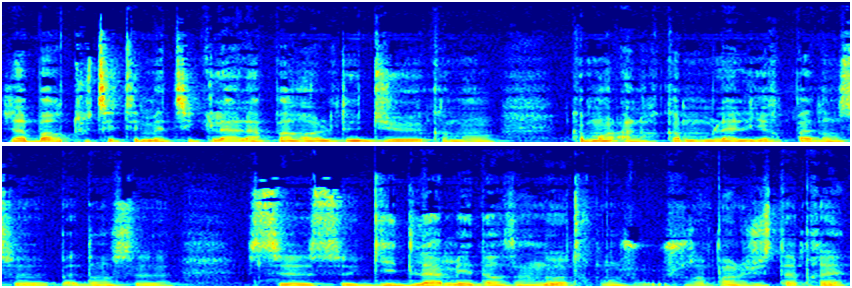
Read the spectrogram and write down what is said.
J'aborde toutes ces thématiques-là, la parole de Dieu, comment, comment, alors comment la lire, pas dans ce, pas dans ce, ce, ce guide-là, mais dans un autre, bon, je vous en parle juste après.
